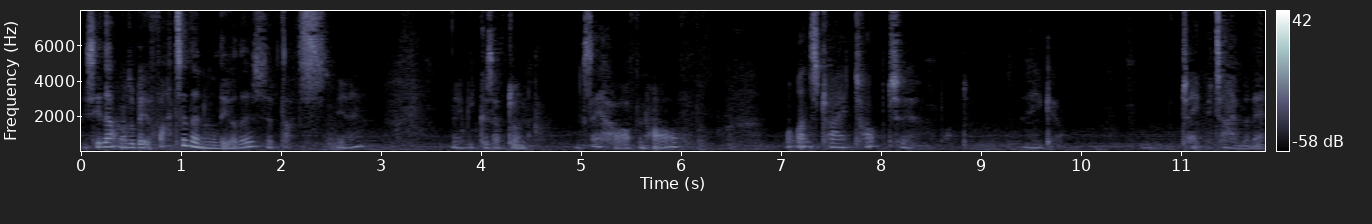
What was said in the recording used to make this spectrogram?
You see, that one's a bit fatter than all the others, if that's, you know, maybe because I've done, say, half and half. Well, let's try top to bottom. There you go. Take your time with it.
